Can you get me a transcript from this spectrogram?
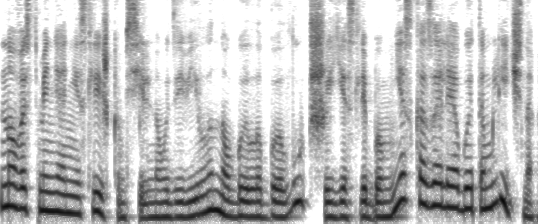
Новость меня не слишком сильно удивила, но было бы лучше, если бы мне сказали об этом лично,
